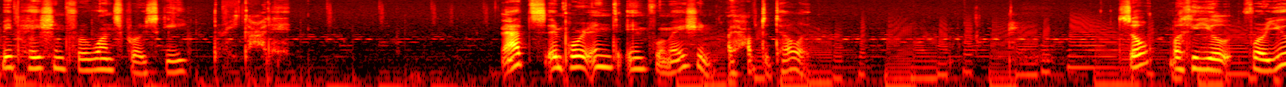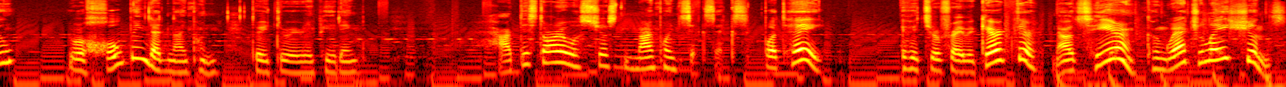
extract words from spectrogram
be patient for once, broski. Three got it. That's important information. I have to tell it. So, lucky you for you, you were hoping that 9.33 repeating. Had this star, it was just 9.66. But hey, if it's your favorite character, now it's here. Congratulations!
